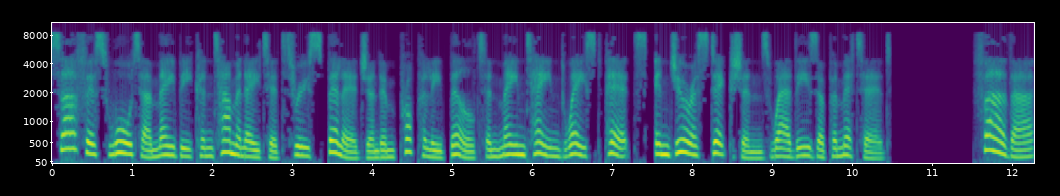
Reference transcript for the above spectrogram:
Surface water may be contaminated through spillage and improperly built and maintained waste pits, in jurisdictions where these are permitted. Further,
